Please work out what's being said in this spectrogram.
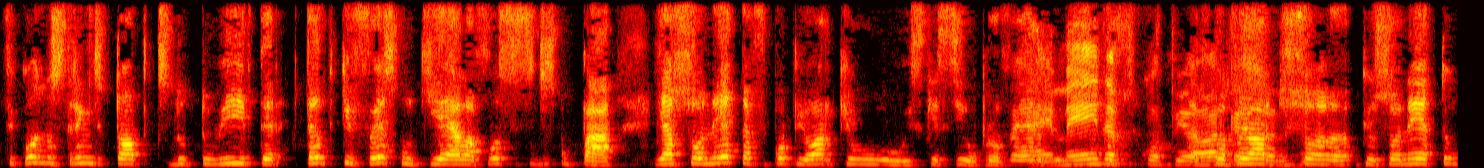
Ficou nos trend topics do Twitter, tanto que fez com que ela fosse se desculpar. E a soneta ficou pior que o. Esqueci o provérbio. A emenda ficou pior. Ficou pior que, que, que o soneto.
